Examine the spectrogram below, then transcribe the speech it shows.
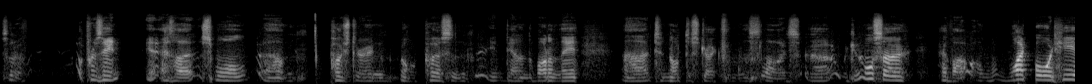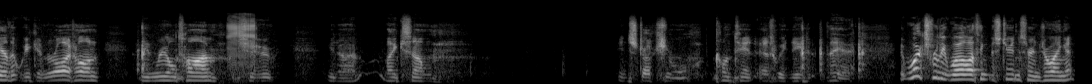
sort of present as a small um, poster and or person in, down at the bottom there uh, to not distract from the slides. Uh, we can also have a, a whiteboard here that we can write on in real time to, you know, make some instructional content as we need it there. It works really well. I think the students are enjoying it.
